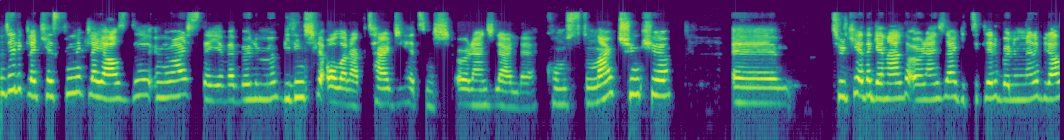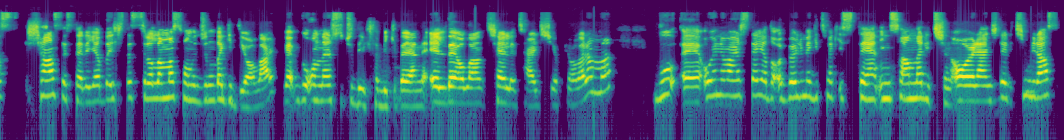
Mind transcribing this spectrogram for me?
Öncelikle kesinlikle yazdığı üniversiteyi ve bölümü bilinçli olarak tercih etmiş öğrencilerle konuşsunlar. Çünkü eee, Türkiye'de genelde öğrenciler gittikleri bölümlere biraz şans eseri ya da işte sıralama sonucunda gidiyorlar. Ve bu onların suçu değil tabii ki de yani elde olan şeyle tercih yapıyorlar ama bu eee, o üniversite ya da o bölüme gitmek isteyen insanlar için, o öğrenciler için biraz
